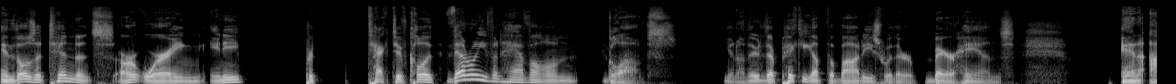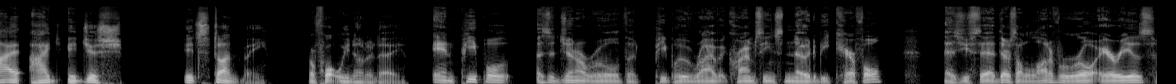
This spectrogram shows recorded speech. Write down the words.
and those attendants aren't wearing any protective clothes. They don't even have on gloves. You know, they're they're picking up the bodies with their bare hands, and I I it just it stunned me of what we know today. And people, as a general rule, the people who arrive at crime scenes know to be careful. As you said, there's a lot of rural areas,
